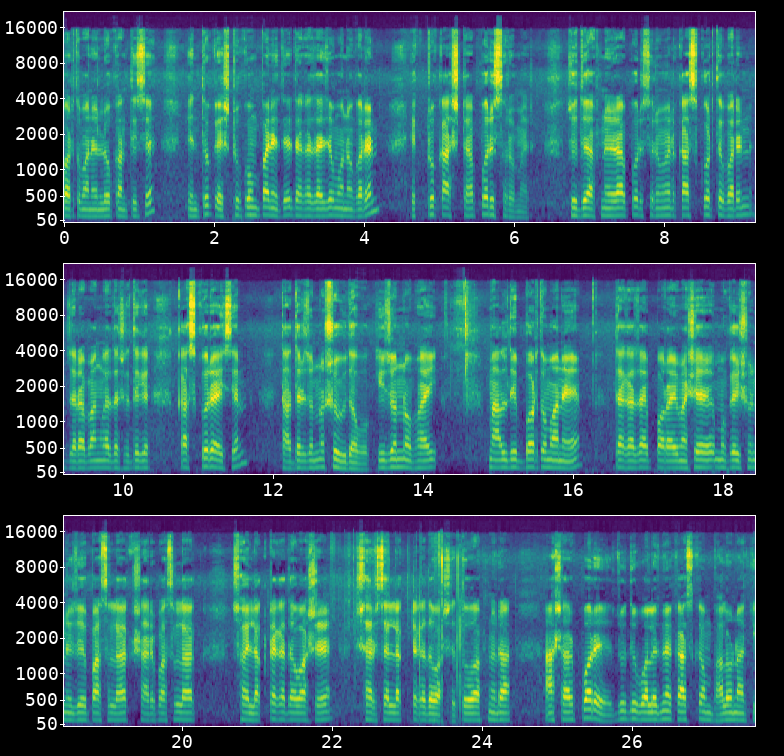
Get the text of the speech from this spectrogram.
বর্তমানে লোক আনতেছে। কিন্তু এস টু কোম্পানিতে দেখা যায় যে মনে করেন একটু কাজটা পরিশ্রমের। যদি আপনারা পরিশ্রমের কাজ করতে পারেন, যারা বাংলাদেশে থেকে কাজ করে আইছেন, তাদের জন্য সুবিধা হব। কী জন্য ভাই? মালদ্বীপ বর্তমানে দেখা যায় পড়াই মাসে মুখেই শুনি যে পাঁচ লাখ, সাড়ে পাঁচ লাখ, ছয় লাখ টাকা দেওয়া আসে, সাড়ে চার লাখ টাকা দেওয়া আসে। তো আপনারা আসার পরে যদি বলেন যে কাজ কাম ভালো না কি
